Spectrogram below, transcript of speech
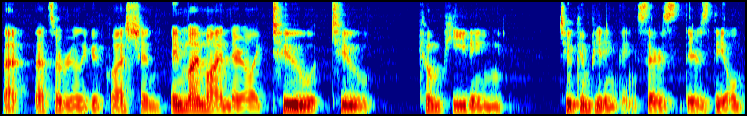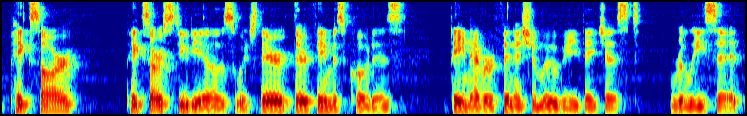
That that's a really good question. In my mind there are like two two competing two competing things. There's there's the old Pixar Pixar Studios, which their their famous quote is, "They never finish a movie; they just release it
